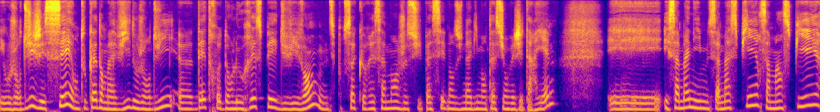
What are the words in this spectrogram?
Et aujourd'hui, j'essaie, en tout cas dans ma vie d'aujourd'hui, euh, d'être dans le respect du vivant. C'est pour ça que récemment, je suis passée dans une alimentation végétarienne. Et, ça m'anime, ça m'aspire, ça m'inspire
